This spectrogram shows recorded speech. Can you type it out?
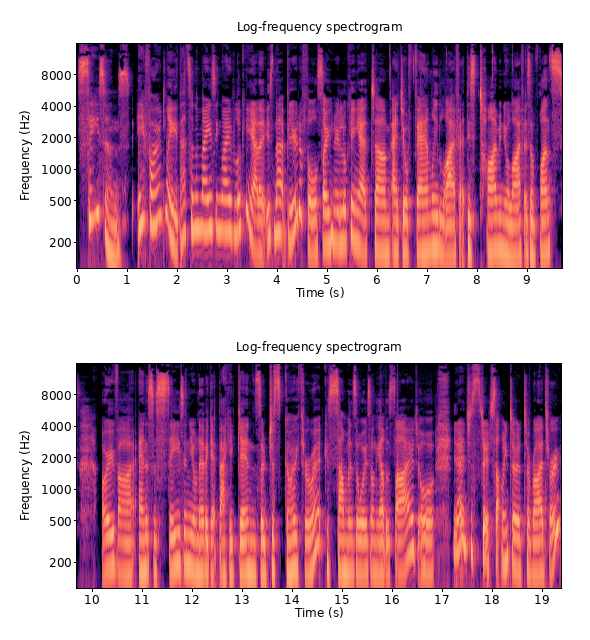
seasons, if only. That's an amazing way of looking at it. Isn't that beautiful? So, you know, looking at, um, at your family life at this time in your life as a once over and it's a season you'll never get back again. So just go through it because summer's always on the other side or, you know, just something to, to ride through.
